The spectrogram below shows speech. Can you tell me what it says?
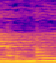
in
